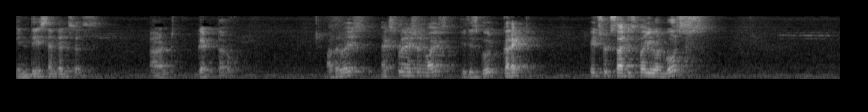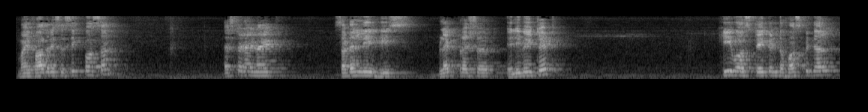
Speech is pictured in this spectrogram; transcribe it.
in these sentences and get thorough. Otherwise, explanation wise, it is good, correct. It should satisfy your boss. My father is a sick person. Yesterday night, suddenly his blood pressure elevated. He was taken to hospital.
